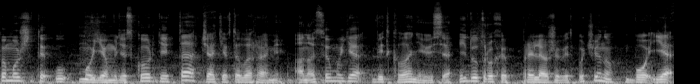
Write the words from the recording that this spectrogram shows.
ви можете у моєму Діскорді та чаті в Телеграмі. А на цьому я відкланяюся. Йду трохи приляжу відпочину, бо я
